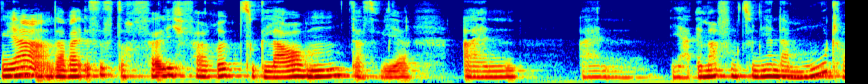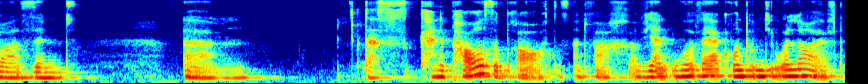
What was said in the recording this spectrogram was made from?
ja, dabei ist es doch völlig verrückt zu glauben, dass wir ein, ein ja, immer funktionierender Motor sind, ähm, das keine Pause braucht, das einfach wie ein Uhrwerk rund um die Uhr läuft.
